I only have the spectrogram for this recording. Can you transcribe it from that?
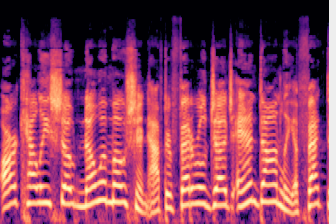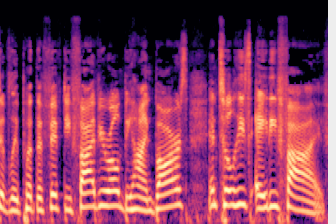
R. Kelly showed no emotion after federal judge Ann Donnelly effectively put the 55 year old behind bars until he's 85.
